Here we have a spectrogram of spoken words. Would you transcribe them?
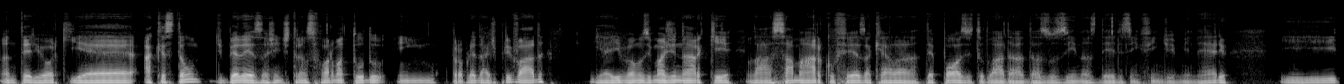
anterior, que é a questão de, beleza, a gente transforma tudo em propriedade privada, e aí vamos imaginar que lá Samarco fez aquela depósito lá da, das usinas deles, enfim, de minério, e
